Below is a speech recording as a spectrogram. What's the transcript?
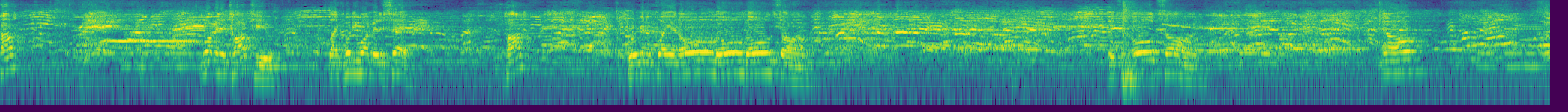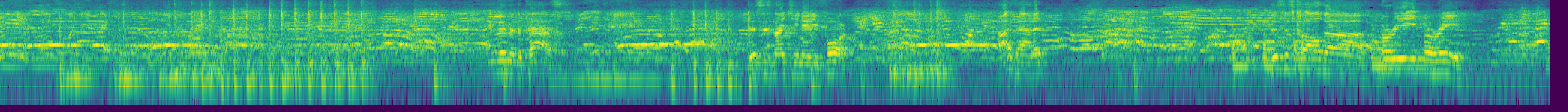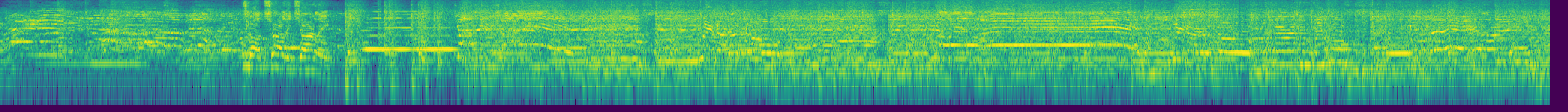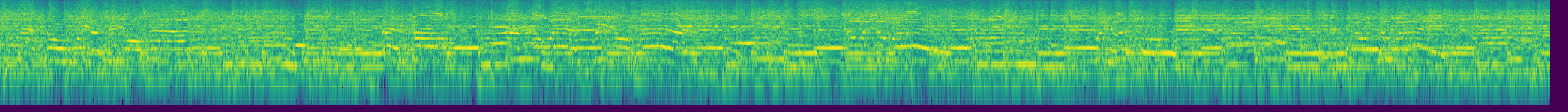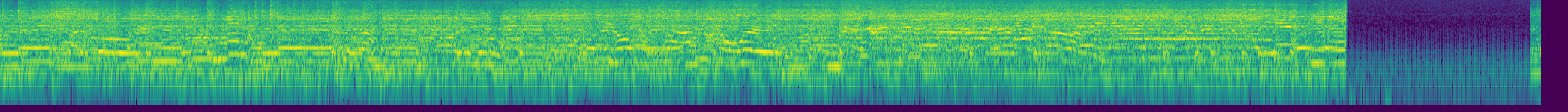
Huh? You want me to talk to you? Like, what do you want me to say? Huh? We're gonna play an old, old, old song. It's an old song. No. You live in the past. This is 1984. I've had it. This is called uh, Marie Marie. It's called Charlie Charlie.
